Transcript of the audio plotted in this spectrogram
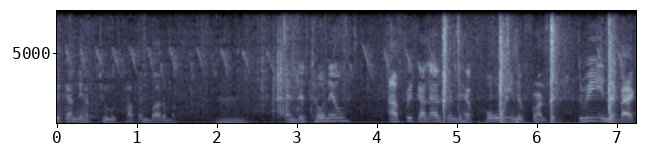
African they have two, top and bottom. And the toenail, African elephant they have four in the front, three in the back.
